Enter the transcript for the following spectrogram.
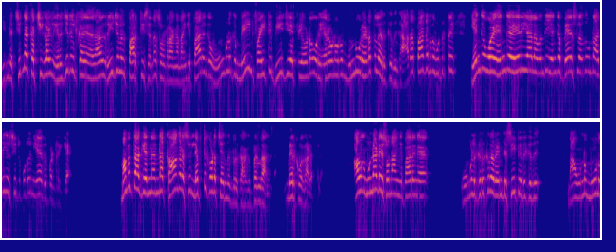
இந்த சின்ன கட்சிகள் ரிஜினல் க அதாவது ரீஜனல் பார்ட்டிஸ் என்ன சொல்கிறாங்கன்னா இங்கே பாருங்க உங்களுக்கு மெயின் ஃபைட்டு பிஜேபியோட ஒரு 200, 300 இடத்துல இருக்குதுங்க. அதை பார்க்குறத விட்டுட்டு எங்க எங்கள் எங்க ஏரியால வந்து எங்க பேஸ்ல வந்து இன்னும் அதிக சீட்டு கொடுன்னு ஏன் இது பண்றீங்க? மமதாக்கு என்னன்னா காங்கிரஸ் லெஃப்ட் கூட சேர்ந்துட்டு இருக்காங்க பெங்காலில் மேற்கு வங்காளத்தில் அவங்க முன்னாடியே சொன்னாங்க பாருங்க, உங்களுக்கு இருக்கிற ரெண்டு சீட் இருக்குது. நான் இன்னும் மூணு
